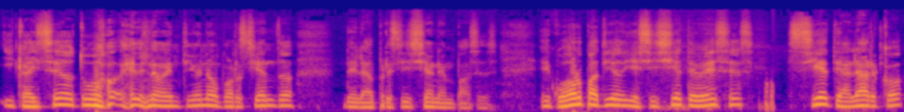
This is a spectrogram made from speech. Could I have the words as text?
Y, y Caicedo tuvo el 91% de la precisión en pases. Ecuador pateó 17 veces, 7 al arco,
